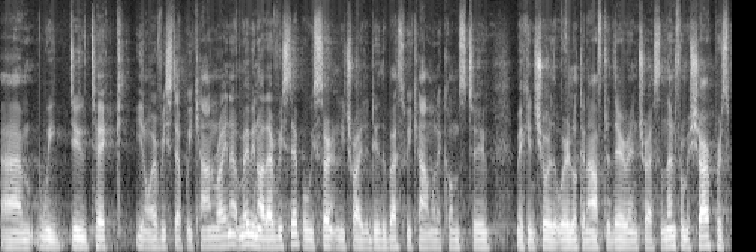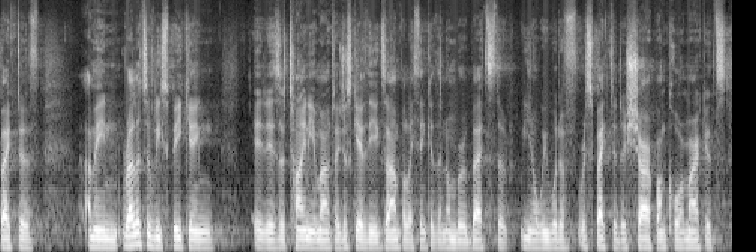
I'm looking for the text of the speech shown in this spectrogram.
Um, we do take, you know, every step we can right now. Maybe not every step, but we certainly try to do the best we can when it comes to making sure that we're looking after their interests. And then from a sharp perspective, I mean, relatively speaking, it is a tiny amount. I just gave the example, I think, of the number of bets that you know we would have respected as sharp on core markets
